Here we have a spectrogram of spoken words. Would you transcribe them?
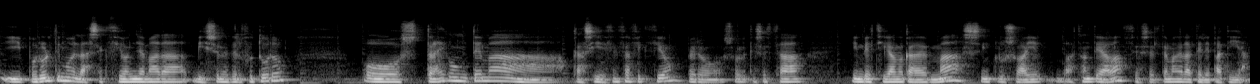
Y por último, en la sección llamada Visiones del futuro, os traigo un tema casi de ciencia ficción, pero sobre el que se está investigando cada vez más, incluso hay bastante avances, el tema de la telepatía.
